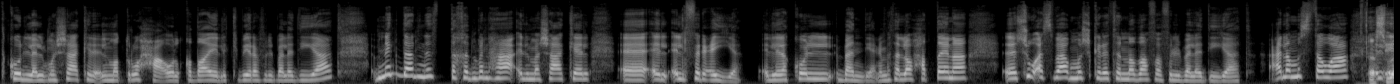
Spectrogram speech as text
تكون للمشاكل المطروحة أو القضايا الكبيرة في البلديات. بنقدر نتخذ منها المشاكل ال- الفرعية. اللي لكل بند. يعني مثلا لو حطينا آه، شو أسباب مشكلة النظافة في البلديات؟ على مستوى أسباب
